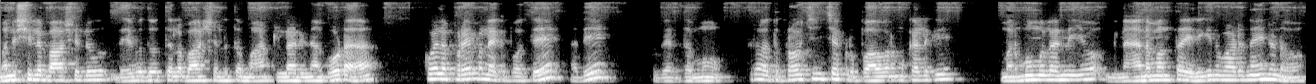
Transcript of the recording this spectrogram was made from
మనుషుల భాషలు దేవదూతల భాషలతో మాట్లాడినా కూడా ఒకవేళ ప్రేమ లేకపోతే అది వ్యర్థము. తర్వాత ప్రవచించే కృపావరం కలిగి మర్మములన్నయో జ్ఞానమంతా ఎరిగిన వాడునైనను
